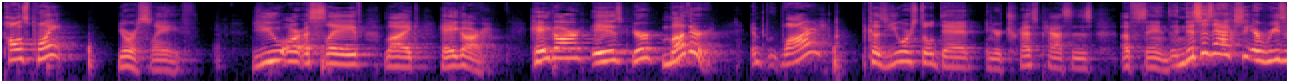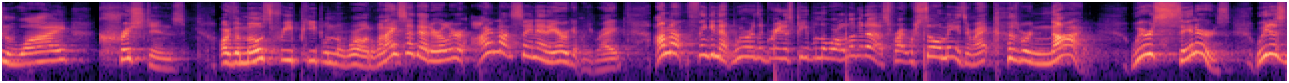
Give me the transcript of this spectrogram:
Paul's point, you're a slave. You are a slave like Hagar. Hagar is your mother. Why? Because you are still dead in your trespasses of sins. And this is actually a reason why Christians are the most free people in the world. When I said that earlier, I'm not saying that arrogantly, right? I'm not thinking that we're the greatest people in the world. Look at us, right? We're so amazing, right? Because we're not. We're sinners. We just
